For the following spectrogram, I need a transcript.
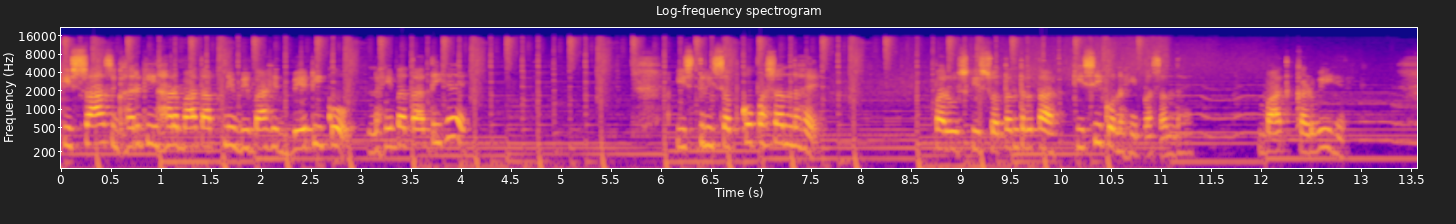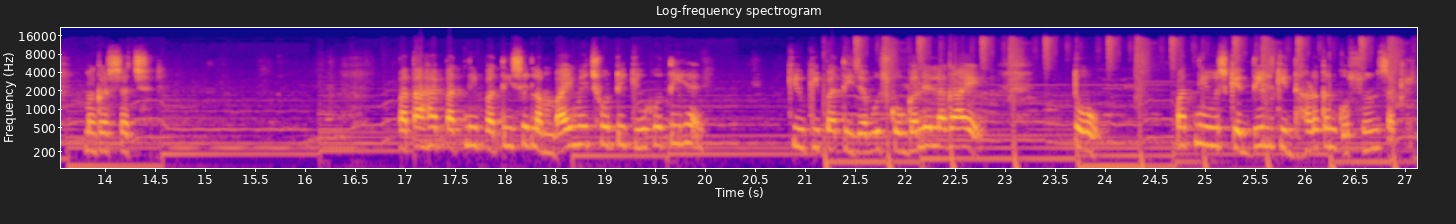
कि सास घर की हर बात अपनी विवाहित बेटी को नहीं बताती है? स्त्री सबको पसंद है, पर उसकी स्वतंत्रता किसी को नहीं पसंद है। बात कड़वी है, मगर सच पता है पत्नी पति से लंबाई में छोटी क्यों होती है? क्योंकि पति जब उसको गले लगाए तो पत्नी उसके दिल की धड़कन को सुन सके।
